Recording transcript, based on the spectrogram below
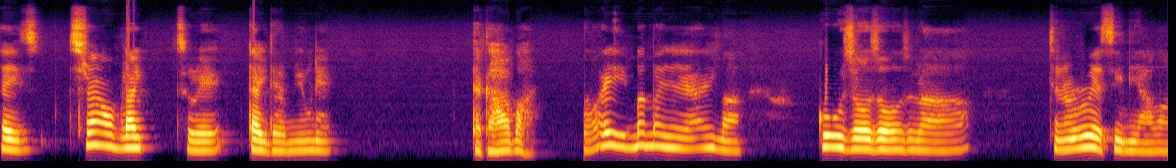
အဲ့ဒီ strength of light ဆိုတဲ့ title မျိုးနဲ့တကားပါတယ်အဲ့ဒီမတ်မတ်ရရအဲ့ဒီမှာ ကိုဇော်ဇော်ဆိုတာကျွန်တော်တို့ရဲ့စီနီယာပါ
